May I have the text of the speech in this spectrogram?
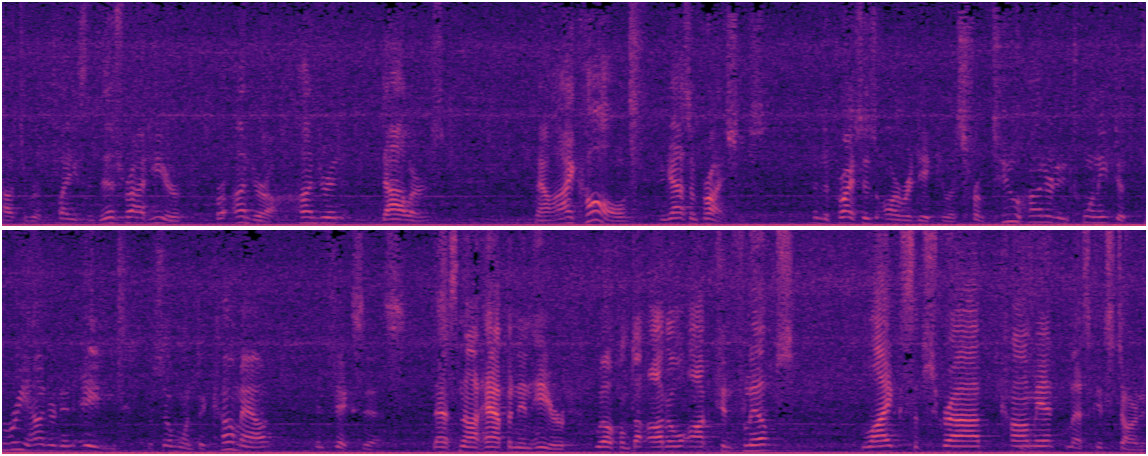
how to replace this right here for under a hundred dollars. Now I called and got some prices and the prices are ridiculous from 220 to 380 for someone to come out and fix this. That's not happening here. Welcome to Auto Auction Flips. Like, subscribe, comment. Let's get started.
